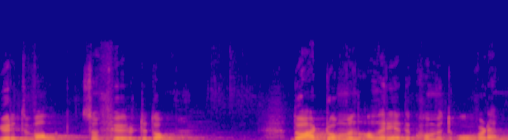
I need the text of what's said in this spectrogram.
gjør et valg som fører til dom. Da er dommen allerede kommet over dem.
